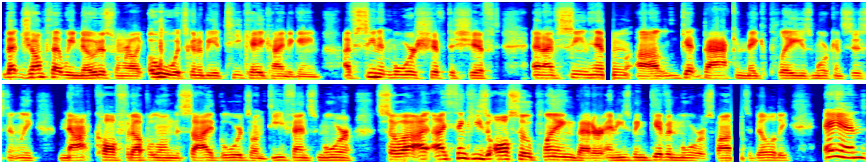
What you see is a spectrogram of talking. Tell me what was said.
that jump that we notice when we're like, oh, it's going to be a TK kind of game. I've seen it more shift to shift, and I've seen him uh, get back and make plays more consistently, not cough it up along the sideboards on defense more. So I, I think he's also playing better, and he's been given more responsibility. And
